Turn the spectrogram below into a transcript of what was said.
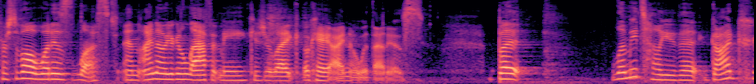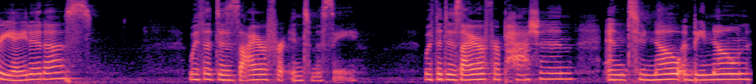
First of all, what is lust? And I know you're going to laugh at me because you're like, okay, I know what that is. But let me tell you that God created us with a desire for intimacy, with a desire for passion and to know and be known.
